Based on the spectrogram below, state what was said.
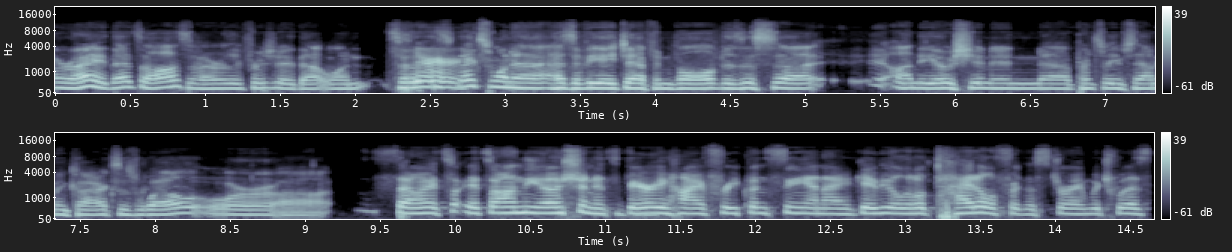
All right, that's awesome. I really appreciate that one. So sure. this next one uh, has a VHF involved. Is this uh, on the ocean in uh, Prince William Sound in kayaks as well, or? Uh... So it's it's on the ocean. It's very high frequency, and I gave you a little title for the story, which was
